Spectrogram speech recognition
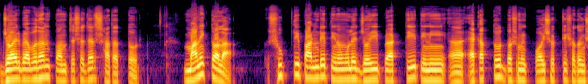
জয়ের ব্যবধান পঞ্চাশ হাজার সাতাত্তর। মানিকতলা, সুপ্তি পাণ্ডে তৃণমূলের জয়ী প্রার্থী, তিনি একাত্তর দশমিক পঁয়ষট্টি শতাংশ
